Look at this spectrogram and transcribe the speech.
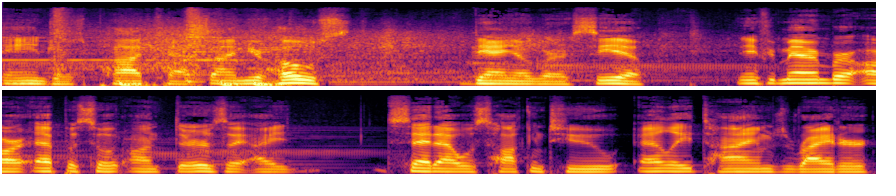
Angels podcast. I'm your host, Daniel Garcia. And if you remember our episode on Thursday, I said I was talking to LA Times writer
